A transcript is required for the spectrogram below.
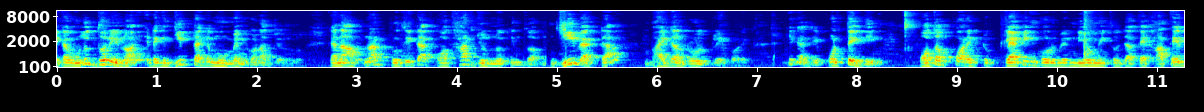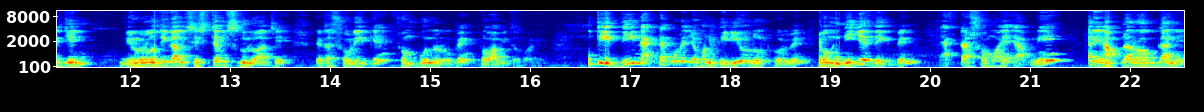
এটা উলুধ্বনি নয়, এটাকে জিপটাকে মুভমেন্ট করার জন্য। কেন, আপনার প্রতিটা কথার জন্য কিন্তু জিভ একটা ভাইটাল রোল প্লে করে। ঠিক আছে? প্রত্যেক দিন অতঃপর একটু ক্ল্যাপিং করবেন নিয়মিত যাতে হাতের যে নিউরোলজিক্যাল সিস্টেমসগুলো আছে এটা শরীরকে সম্পূর্ণরূপে প্রভাবিত করে। প্রতিদিন একটা করে যখন ভিডিও লোড করবেন এবং নিজে দেখবেন, একটা সময়ে আপনি আপনার অজ্ঞানে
